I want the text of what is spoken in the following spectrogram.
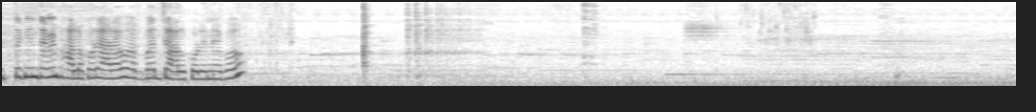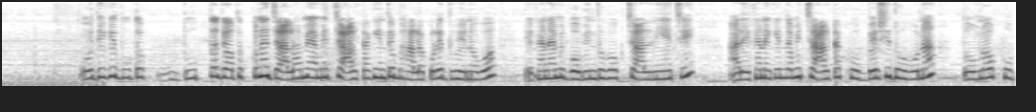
দুধটা কিন্তু আমি ভালো করে আরও একবার জাল করে নেব। ওইদিকে দুটো, দুধটা যতক্ষণে জাল হবে, আমি চালটা কিন্তু ভালো করে ধুয়ে নেব। এখানে আমি গোবিন্দভোগ চাল নিয়েছি, আর এখানে কিন্তু আমি চালটা খুব বেশি ধোবো না। তোমরাও খুব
